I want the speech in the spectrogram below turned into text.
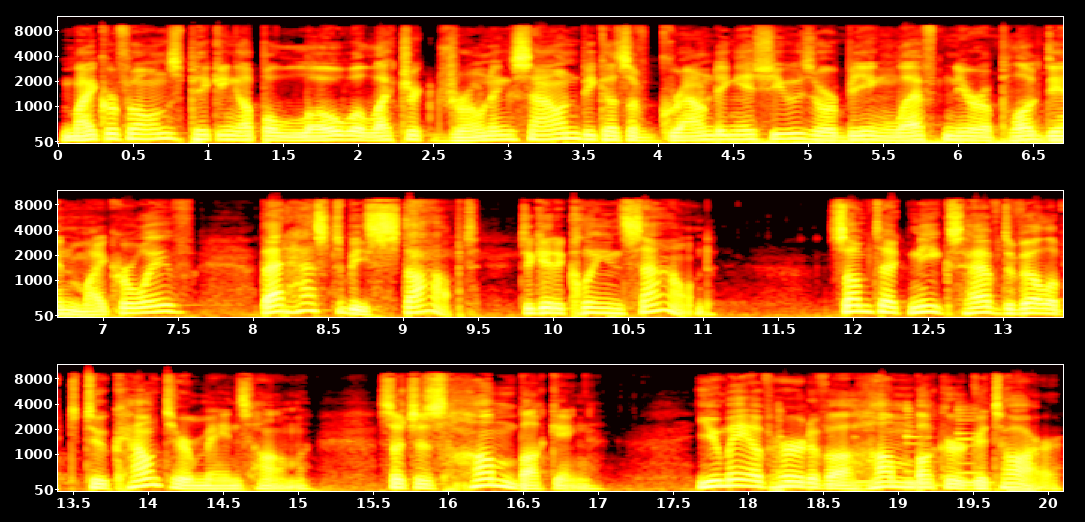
Microphones picking up a low electric droning sound because of grounding issues or being left near a plugged in microwave? That has to be stopped to get a clean sound. Some techniques have developed to counter mains hum, such as humbucking you may have heard of a humbucker guitar.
